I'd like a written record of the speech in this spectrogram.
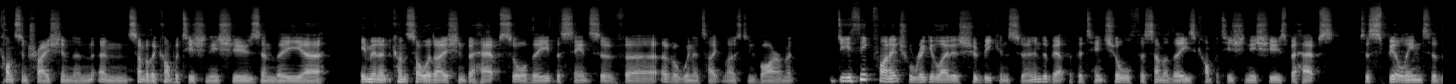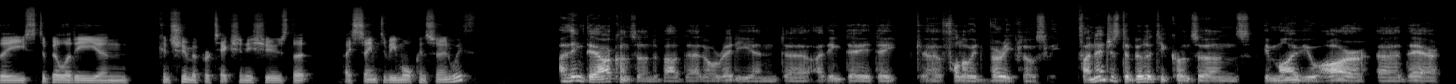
concentration and and some of the competition issues and the uh, imminent consolidation, perhaps, or the the sense of uh, of a winner take most environment. Do you think financial regulators should be concerned about the potential for some of these competition issues, perhaps, to spill into the stability and consumer protection issues that they seem to be more concerned with? I think they are concerned about that already, and uh, I think they they uh, follow it very closely. Financial stability concerns, in my view, are uh, there,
